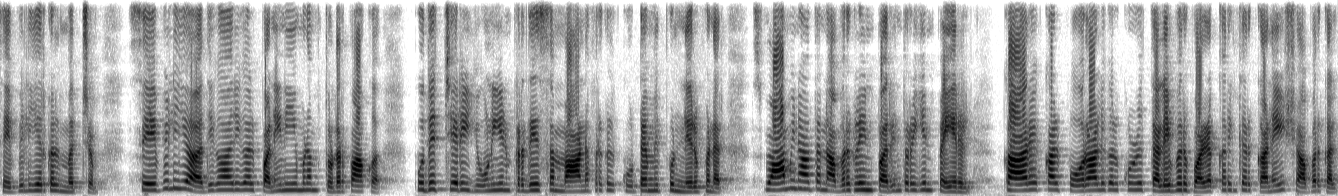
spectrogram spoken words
செவிலியர்கள் மற்றும் செவிலிய அதிகாரிகள் பணி நியமனம் தொடர்பாக புதுச்சேரி யூனியன் பிரதேச மாணவர்கள் கூட்டமைப்பு நிறுவனர் சுவாமிநாதன் அவர்களின் பரிந்துரையின் பெயரில் காரைக்கால் போராளிகள் குழு தலைவர் வழக்கறிஞர் கணேஷ் அவர்கள்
